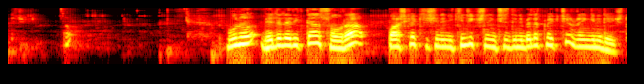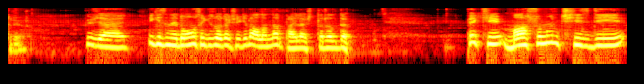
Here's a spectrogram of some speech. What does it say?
edecek. Bunu belirledikten sonra başka kişinin ikinci kişinin çizdiğini belirtmek için rengini değiştiriyorum. Güzel. İkisinde de 18 olacak şekilde alanlar paylaştırıldı. Peki Masum'un çizdiği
